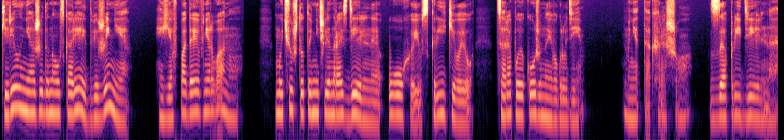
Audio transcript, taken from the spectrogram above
Кирилл неожиданно ускоряет движение, и я впадаю в нирвану. Мычу что-то нечленораздельное, охаю, вскрикиваю, царапаю кожу на его груди. Мне так хорошо, запредельно.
